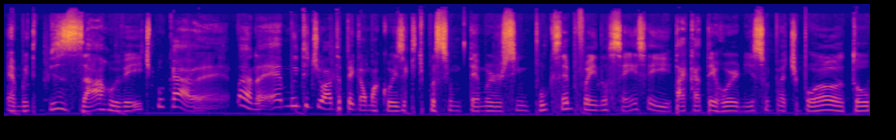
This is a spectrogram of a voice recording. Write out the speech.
É muito bizarro ver. E, tipo, cara, é- mano, é muito idiota pegar uma coisa que, tipo assim, um tema de ursinho Poo, que sempre foi inocência e tacar terror nisso pra, tipo, ó, eu tô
